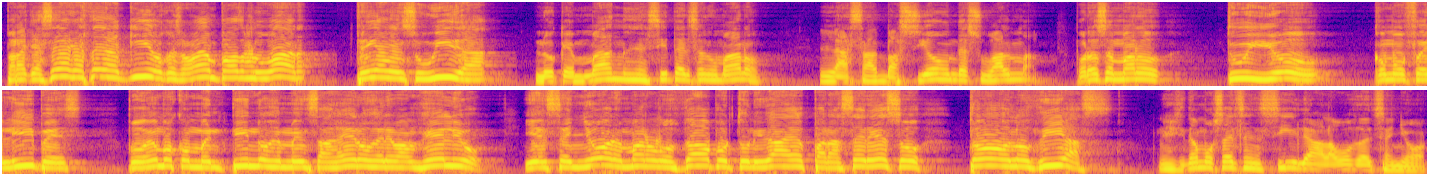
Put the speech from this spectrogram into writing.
para que sea que estén aquí o que se vayan para otro lugar, tengan en su vida lo que más necesita el ser humano, la salvación de su alma. Por eso, hermano, tú y yo, como Felipes, podemos convertirnos en mensajeros del Evangelio. Y el Señor, hermano, nos da oportunidades para hacer eso todos los días. Necesitamos ser sensibles a la voz del Señor.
